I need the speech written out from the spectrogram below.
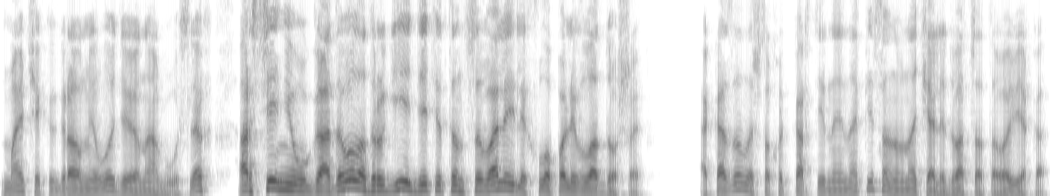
Мальчик играл мелодию на гуслях, Арсений угадывал, а другие дети танцевали или хлопали в ладоши. Оказалось, что хоть картина и написана в начале XX века,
